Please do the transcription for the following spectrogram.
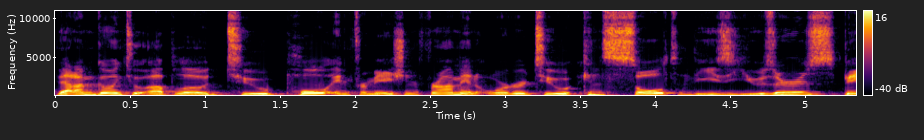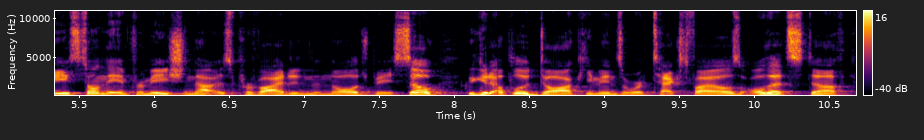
that I'm going to upload to pull information from in order to consult these users based on the information that is provided in the knowledge base. So we could upload documents or text files, all that stuff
